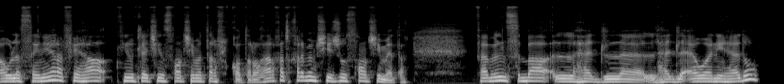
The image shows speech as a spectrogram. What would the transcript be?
أو الصينيه راه فيها 32 سنتيمتر في القطر وغارقة تقريبا شي 2 سنتيمتر. فبالنسبة لهاد لهاد الأواني هادو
